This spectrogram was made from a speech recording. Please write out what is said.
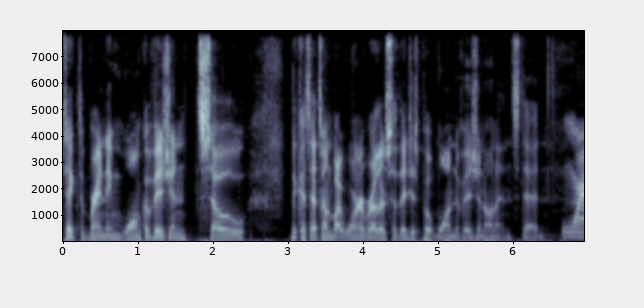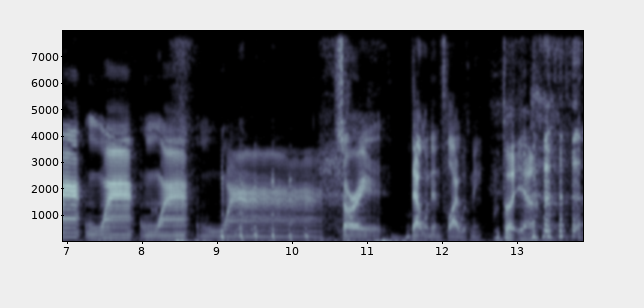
take the brand name Wonka Vision, so because that's owned by Warner Brothers, so they just put WandaVision on it instead. Wah, wah, wah, wah. Sorry, that one didn't fly with me. But yeah,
